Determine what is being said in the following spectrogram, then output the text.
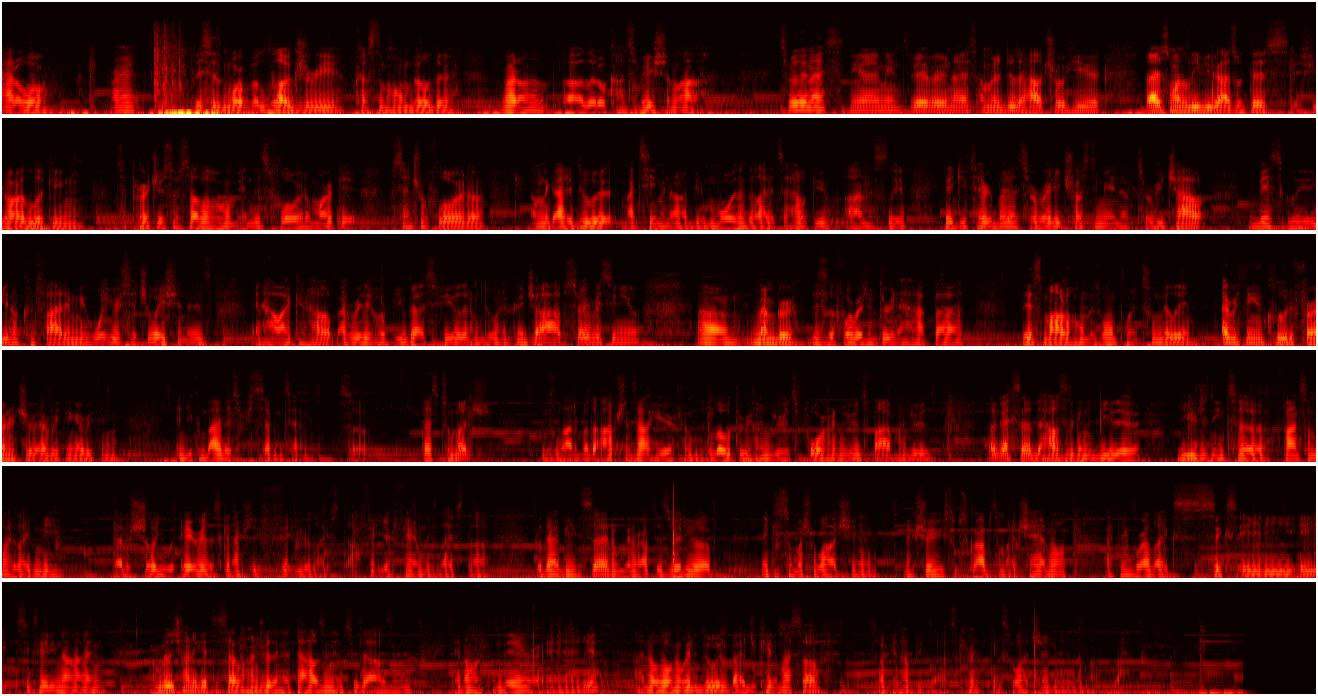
at all, right? This is more of a luxury custom home builder right on a, a little conservation lot. It's really nice, you know what I mean? It's very, very nice. I'm gonna do the outro here, but I just wanna leave you guys with this. If you are looking to purchase or sell a home in this Florida market, Central Florida, I'm the guy to do it. My team and I would be more than delighted to help you. Honestly, thank you to everybody that's already trusted me enough to reach out and basically, you know, confide in me what your situation is and how I can help. I really hope you guys feel that I'm doing a good job servicing you. Um, remember, this is a four bedroom, three and a half bath. This model home is 1.2 million. Everything included, furniture, everything, everything. And you can buy this for 710. So that's too much. There's a lot of other options out here from the low 300s, 400s, 500s. Like I said, the house is gonna be there. You just need to find somebody like me that'll show you an area that's gonna actually fit your lifestyle, fit your family's lifestyle. With that being said, I'm gonna wrap this video up. Thank you so much for watching. Make sure you subscribe to my channel. I think we're at like 688, 689. I'm really trying to get to 700 and 1,000 and 2,000 and on from there. And yeah, I know the only way to do it is by educating myself so I can help you guys, okay? Thanks for watching and I'm out. Bye.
